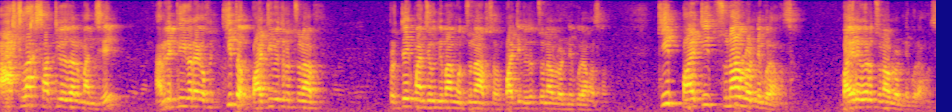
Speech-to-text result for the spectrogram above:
आठ लाख साठी हजार मान्छे हामीले के गरेका छौँ? कि त पार्टीभित्र चुनाव प्रत्येक मान्छेको दिमागमा चुनाव छ पार्टीभित्र चुनाव लड्ने कुरामा छ। कि पार्टी चुनाव लड्ने कुरामा छ बाहिर गएर चुनाव लड्ने कुरामा छ।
